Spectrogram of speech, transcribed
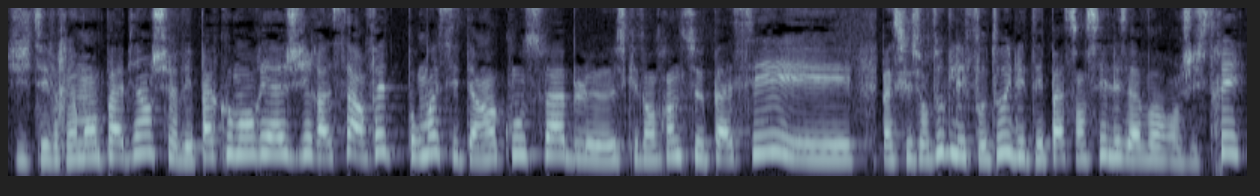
J'étais vraiment pas bien, je savais pas comment réagir à ça. En fait, pour moi, c'était inconcevable euh, ce qui est en train de se passer. Et... Parce que surtout que les photos, il était pas censé les avoir enregistrées.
